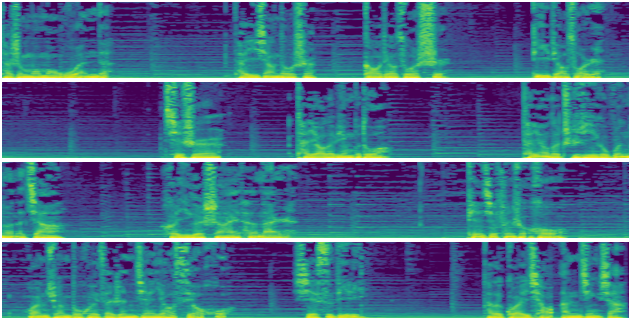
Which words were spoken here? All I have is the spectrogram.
她是默默无闻的。她一向都是高调做事，低调做人。其实，她要的并不多。他要的只是一个温暖的家，和一个深爱他的男人。天蝎分手后，完全不会在人间要死要活、歇斯底里。他的乖巧安静下，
